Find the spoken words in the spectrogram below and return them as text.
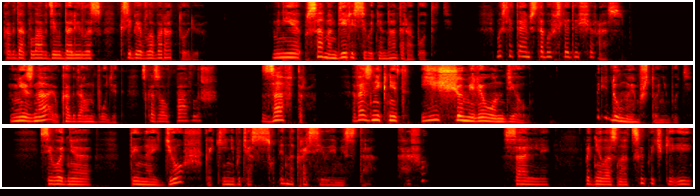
когда Клавдия удалилась к себе в лабораторию. — Мне в самом деле сегодня надо работать. Мы слетаем с тобой в следующий раз. — Не знаю, когда он будет, — сказал Павлыш. — Завтра возникнет еще миллион дел. Придумаем что-нибудь. Сегодня ты найдешь какие-нибудь особенно красивые места. Хорошо? Салли поднялась на цыпочки и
